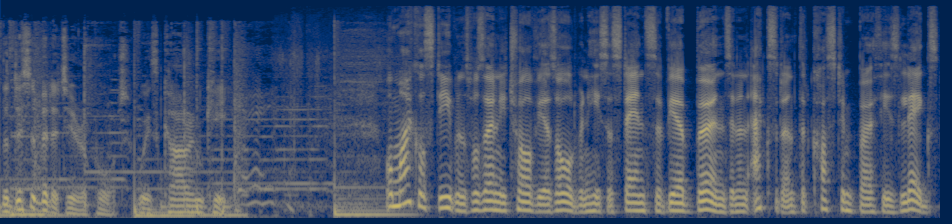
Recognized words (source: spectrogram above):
The Disability Report with Karen Key. Well, Michael Stevens was only 12 years old when he sustained severe burns in an accident that cost him both his legs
